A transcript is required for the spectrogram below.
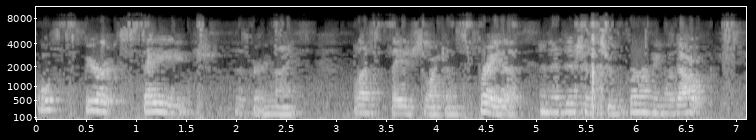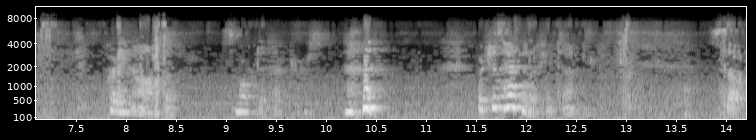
Wolf Spirit Sage, that's very nice. Blessed sage so I can spray it, in addition to burning without putting off the smoke detectors. Which has happened a few times. So,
